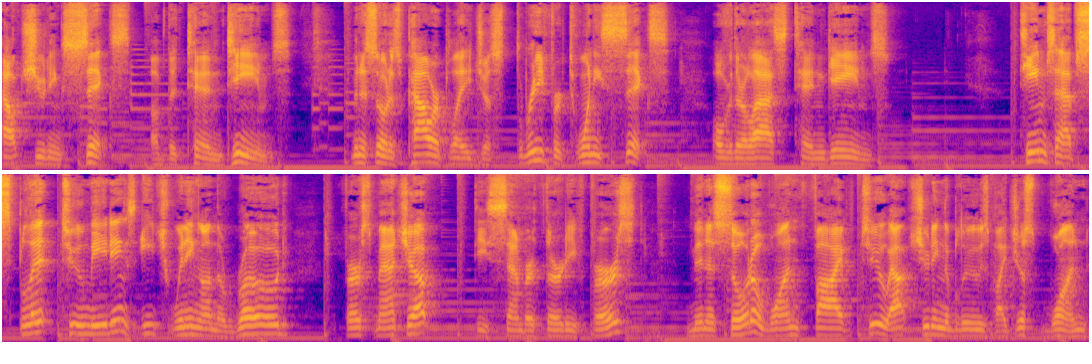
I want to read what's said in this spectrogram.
outshooting 6 of the 10 teams. Minnesota's power play just 3 for 26 over their last 10 games. Teams have split two meetings, each winning on the road. First matchup, December 31st. Minnesota won 5 2, out shooting the Blues by just one,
